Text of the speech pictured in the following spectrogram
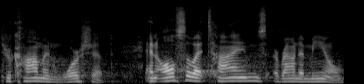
through common worship, and also at times around a meal.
